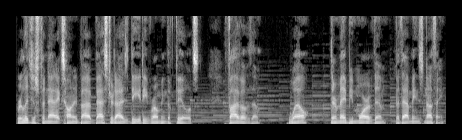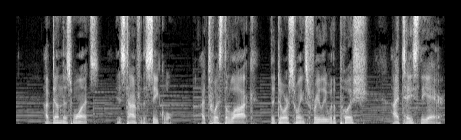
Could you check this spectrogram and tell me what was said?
Religious fanatics haunted by a bastardized deity roaming the fields. Five of them. Well, there may be more of them, but that means nothing. I've done this once. It's time for the sequel. I twist the lock, the door swings freely with a push. I taste the air.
